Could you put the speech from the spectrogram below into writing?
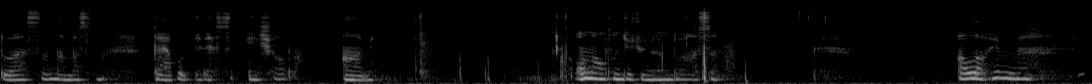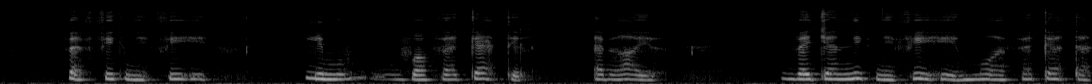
duasını, namazını qəbul eləsin inşallah. Amin. 16. günün duası. Allahümme veffikni fihi limuvafakatil ebrayı ve cennibni fihi muvaffakatel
